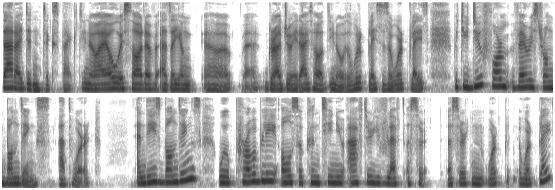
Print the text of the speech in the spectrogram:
That I didn't expect. You know, I always thought of as a young uh, uh, graduate, I thought, you know, the workplace is a workplace. But you do form very strong bondings at work. And these bondings will probably also continue after you've left a, cer- a certain work, workplace.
